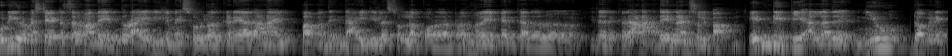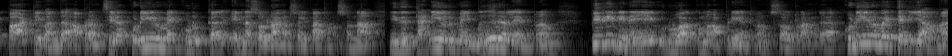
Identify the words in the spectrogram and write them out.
குடியுரிமை ஸ்டேட்டஸ் வந்து எந்த ஒரு ஐடியிலுமே சொல்றது கிடையாது. ஆனா இப்ப வந்து இந்த ஐடியில சொல்ல போறதுன்றது நிறைய பேருக்கு அது ஒரு இது இருக்குது. ஆனா அது என்னன்னு சொல்லி பார்ப்போம். என்டிபி அல்லது நியூ டொமினிக் பார்ட்டி வந்து அப்புறம் சில குடியுரிமை குழுக்கள் என்ன சொல்றாங்கன்னு சொல்லி பார்த்தோம்னு சொன்னா இது தனியுரிமை மீறல் என்றும் பிரிவினையை உருவாக்கும் அப்படி என்றும் சொல்றாங்க. குடியுரிமை தெரியாம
